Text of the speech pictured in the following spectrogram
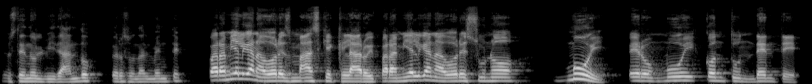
nos estén olvidando personalmente. Para mí el ganador es más que claro y para mí el ganador es uno muy, pero muy contundente.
